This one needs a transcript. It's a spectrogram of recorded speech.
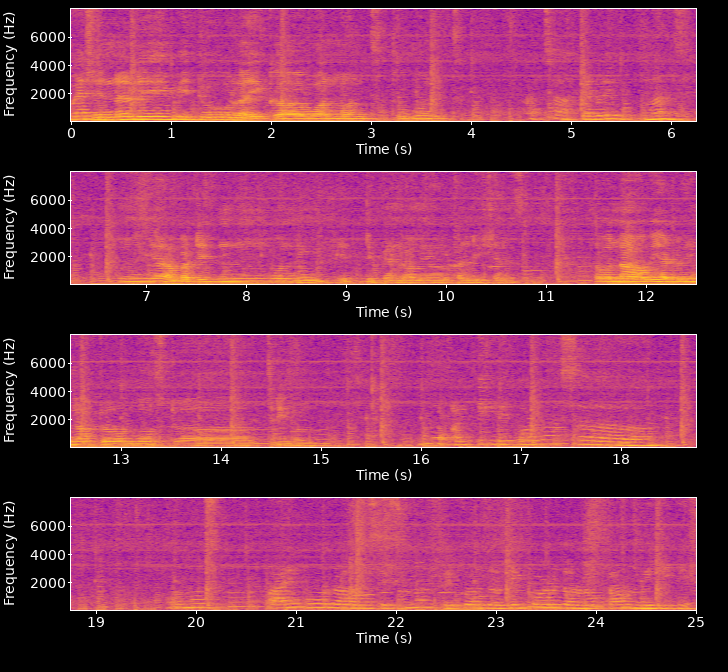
When? generally we do like uh, one month, two months. Acha, every month. Mm, Yeah, but it mm, only it depend on your conditions. So now we are doing after almost uh, three months. No, I think it almost uh, almost five or uh, six months because uh, before the lockdown we did it.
